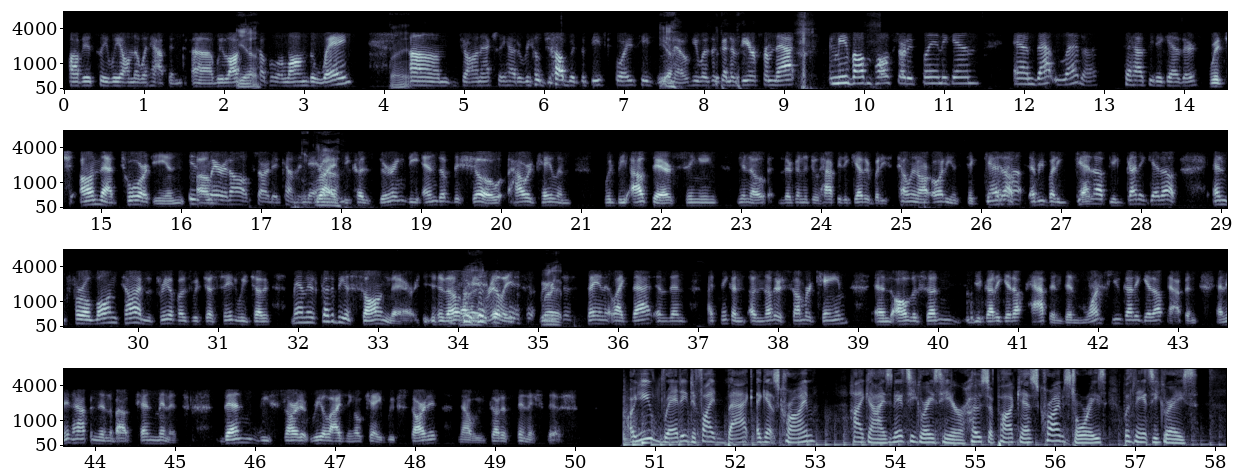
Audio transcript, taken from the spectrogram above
obviously we all know what happened. Uh we lost Yeah. a couple along the way. Right. um, John actually had a real job with the Beach Boys. He, you know, he wasn't going to veer from that. And me and Bob and Paul started playing again, and that led us to Happy Together. Which on that tour, Ian, Is um, where it all started coming down. Right, because during the end of the show, Howard Kaylan would be out there singing, you know, they're going to do Happy Together, but he's telling our audience to get, Get up. up. Everybody get up. You got to get up. And for a long time, the three of us would just say to each other, man, there's got to be a song there. You know, I mean, really, we Right. were just saying it like that. And then I think an, another summer came, and all of a sudden, you got to get up happened. And once you got to get up happened, and it happened in about 10 minutes, then we started realizing, okay, we've started. Now we've got to finish this. Are you ready to fight back against crime? Hi, guys. Nancy Grace here, host of podcast Crime Stories with Nancy Grace.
